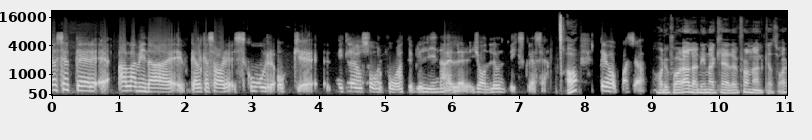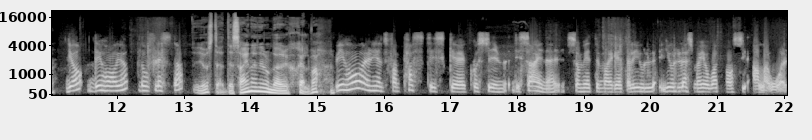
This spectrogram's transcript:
jag sätter eh, alla mina eh, Alcazar-skor och eh, mitt löshår på att det blir Lina eller John Lundvik skulle jag säga. Ja, Det hoppas jag. Du kvar alla dina kläder från Alcazar? Ja, det har jag. De flesta. just det. Designade de där själva? Vi har en helt fantastisk eh, kostymdesigner som heter Margareta Julle, som har jobbat med oss i alla år.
